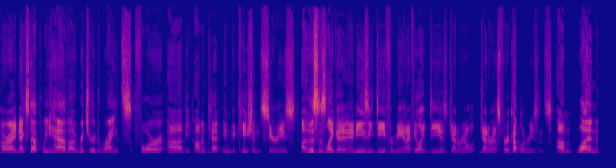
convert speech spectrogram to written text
All right. Next up, we have uh, Richard Wrights for uh, the Amonkhet Invocations series. Uh, this is like a, an easy D for me, and I feel like D is general generous for a couple of reasons. Um, one,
